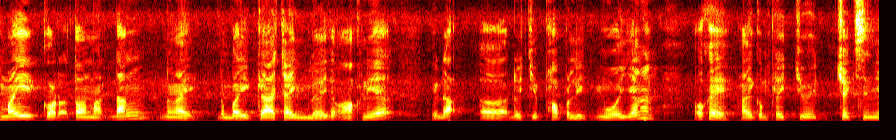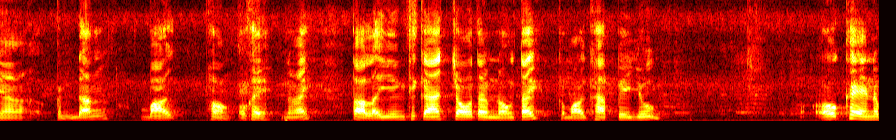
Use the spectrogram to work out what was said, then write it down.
ថ្មីគាត់អត់តមកដឹងហ្នឹងហើយដើម្បីការចែកម្លែកទាំងអស់គ្នាយើងដាក់ ដូចជា public មួយអញ្ចឹង OK ហើយកុំភ្លេចជួយចុចសញ្ញាកណ្ដឹងបើកផង OK ហ្នឹងហើយតោះឥឡូវយើងធ្វើការចូលតែម្ដងទៅកុំឲ្យខាត់ពេលយូរ OK នៅ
